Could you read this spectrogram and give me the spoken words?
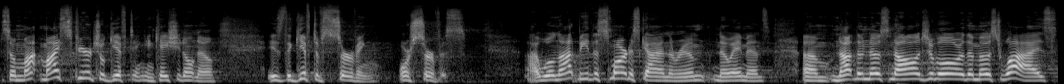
so, my, my spiritual gifting, in case you don't know, is the gift of serving or service. I will not be the smartest guy in the room, no amens, um, not the most knowledgeable or the most wise,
